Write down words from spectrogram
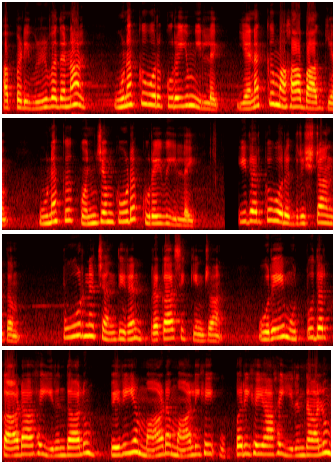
அப்படி விழுவதனால் உனக்கு ஒரு குறையும் இல்லை எனக்கு மகாபாகியம் உனக்கு கொஞ்சம் கூட குறைவு இல்லை. இதற்கு ஒரு திருஷ்டாந்தம். பூர்ண சந்திரன் பிரகாசிக்கின்றான். ஒரே முட்புதர் காடாக இருந்தாலும் பெரிய மாட மாளிகை உப்பரிகையாக இருந்தாலும்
